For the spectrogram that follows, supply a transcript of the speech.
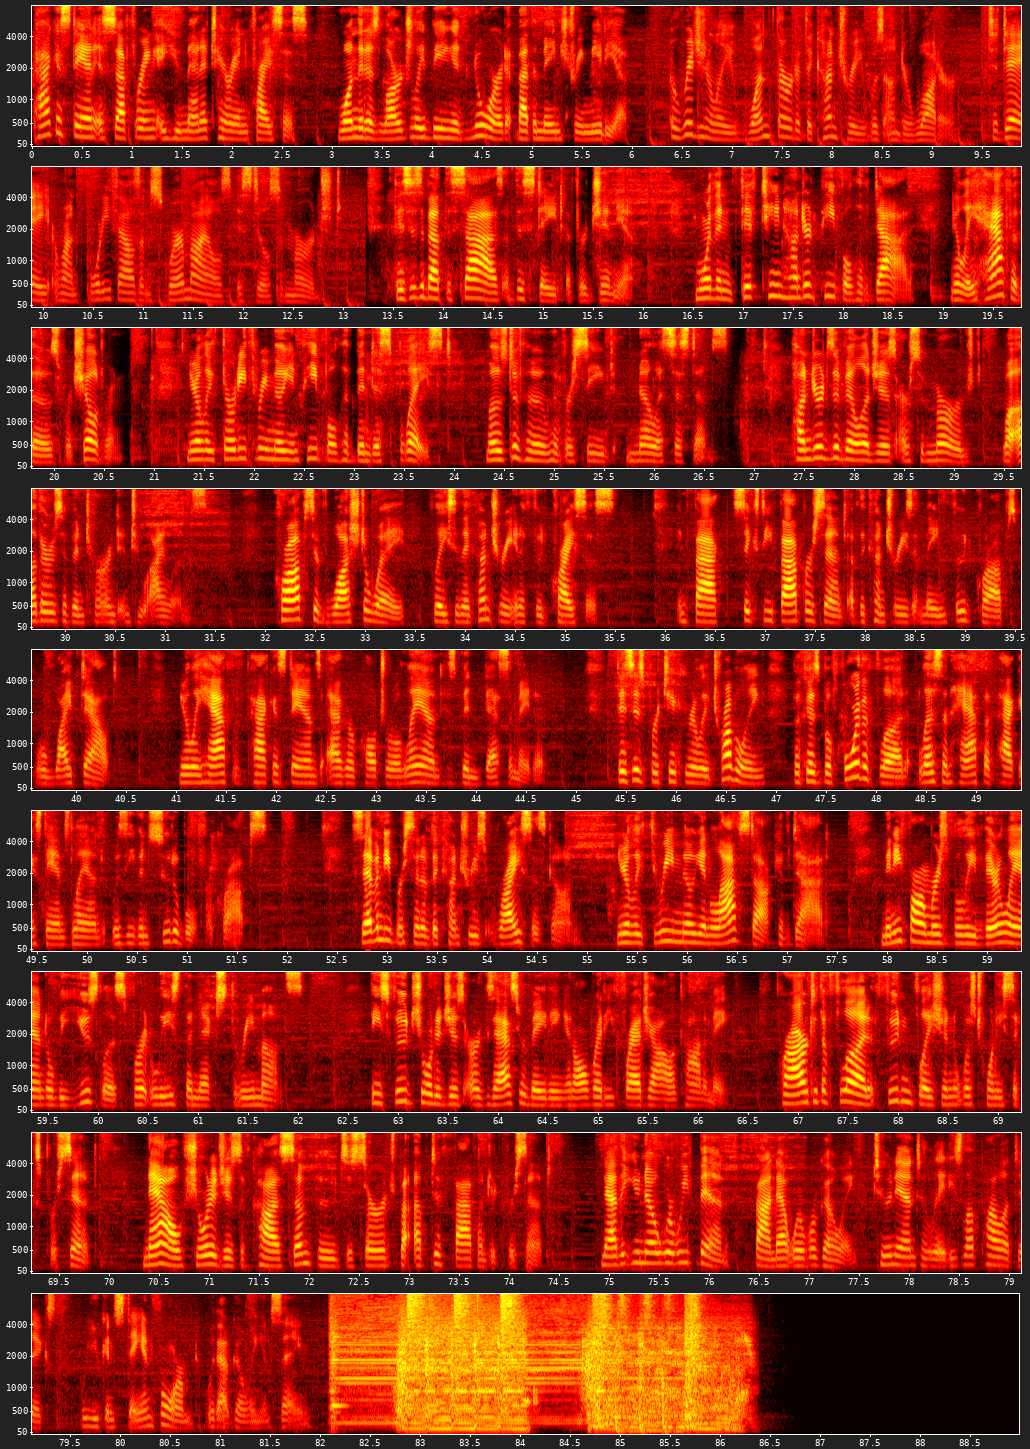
Pakistan is suffering a humanitarian crisis, one that is largely being ignored by the mainstream media. Originally, one third of the country was underwater. Today, around 40,000 square miles is still submerged. This is about the size of the state of Virginia. More than 1,500 people have died. Nearly half of those were children. Nearly 33 million people have been displaced, most of whom have received no assistance. Hundreds of villages are submerged, while others have been turned into islands. Crops have washed away, placing the country in a food crisis. In fact, 65% of the country's main food crops were wiped out. Nearly half of Pakistan's agricultural land has been decimated. This is particularly troubling because before the flood, less than half of Pakistan's land was even suitable for crops. 70% of the country's rice is gone. Nearly 3 million livestock have died. Many farmers believe their land will be useless for at least the next three months. These food shortages are exacerbating an already fragile economy. Prior to the flood, food inflation was 26%. Now, shortages have caused some foods to surge by up to 500%. Now that you know where we've been, find out where we're going. Tune in to Ladies Love Politics, where you can stay informed without going insane.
